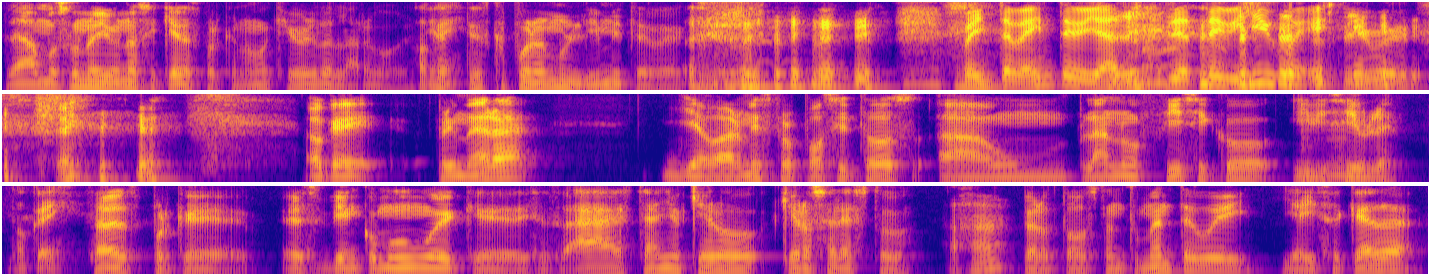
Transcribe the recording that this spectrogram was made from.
le damos una y una si quieres porque no me quiero ir de largo. güey. Ok. Tienes- Tienes que ponerme un límite, güey. 2020, ya, ya te vi, güey. sí, güey. ok, primera, llevar mis propósitos a un plano físico y visible. Ok. ¿Sabes? Porque es bien común, güey, que dices, ah, este año quiero, quiero hacer esto. Ajá. Pero todo está en tu mente, güey, y ahí se queda.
